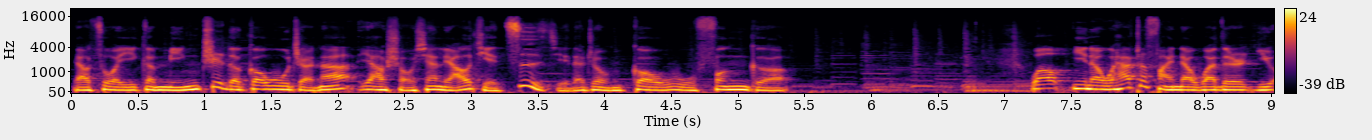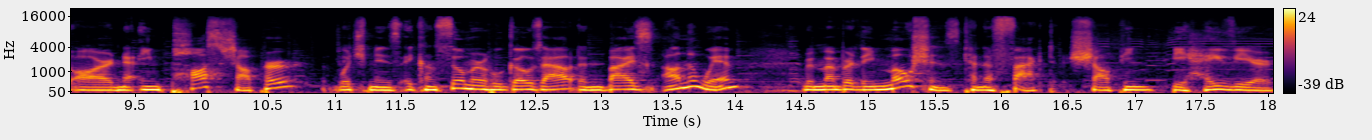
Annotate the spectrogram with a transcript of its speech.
要做一个明智的购物者呢，要首先了解自己的这种购物风格。Well, you know, we have to find out whether you are an impulse shopper, which means a consumer who goes out and buys on a whim. Remember, the emotions can affect shopping behavior.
